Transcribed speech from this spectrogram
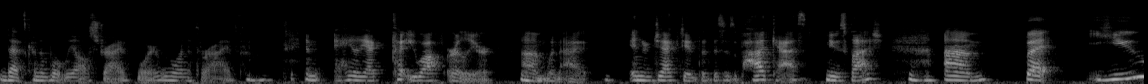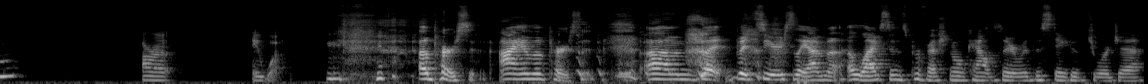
that's kind of what we all strive for. We want to thrive. And Haley, I cut you off earlier um, when I interjected that this is a podcast. Newsflash. Mhm. Um, but you are a, a what? A person. I am a person. um, but but seriously, I'm a, a licensed professional counselor with the state of Georgia.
